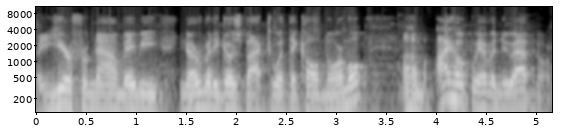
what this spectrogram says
A year from now, maybe you know everybody goes back to what they call normal. Um, I hope we have a new abnormal.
